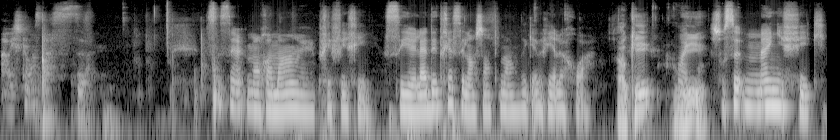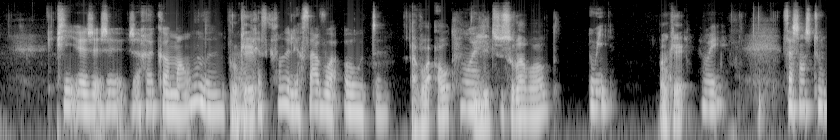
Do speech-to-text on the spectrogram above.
Ah oui, je commence par ça. Ça, c'est mon roman préféré. C'est La détresse et l'enchantement de Gabrielle Roy. Ah, OK. Ouais, Oui. Je trouve ça magnifique. Puis euh, je, je- je recommande pour OK. la prescription de lire ça à voix haute. À voix haute? Ouais. Lis-tu souvent à voix haute? Oui, OK. oui. Ça change tout.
